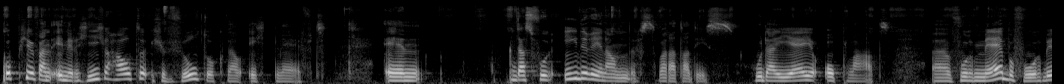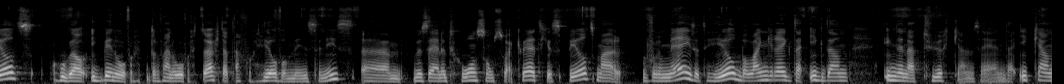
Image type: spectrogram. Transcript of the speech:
kopje van energiegehalte gevuld ook wel echt blijft. En dat is voor iedereen anders wat dat is. Hoe dat jij je oplaadt. Uh, voor mij bijvoorbeeld, hoewel ik ben over, ervan overtuigd dat dat voor heel veel mensen is, uh, we zijn het gewoon soms wat kwijtgespeeld, maar voor mij is het heel belangrijk dat ik dan in de natuur kan zijn. Dat ik kan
